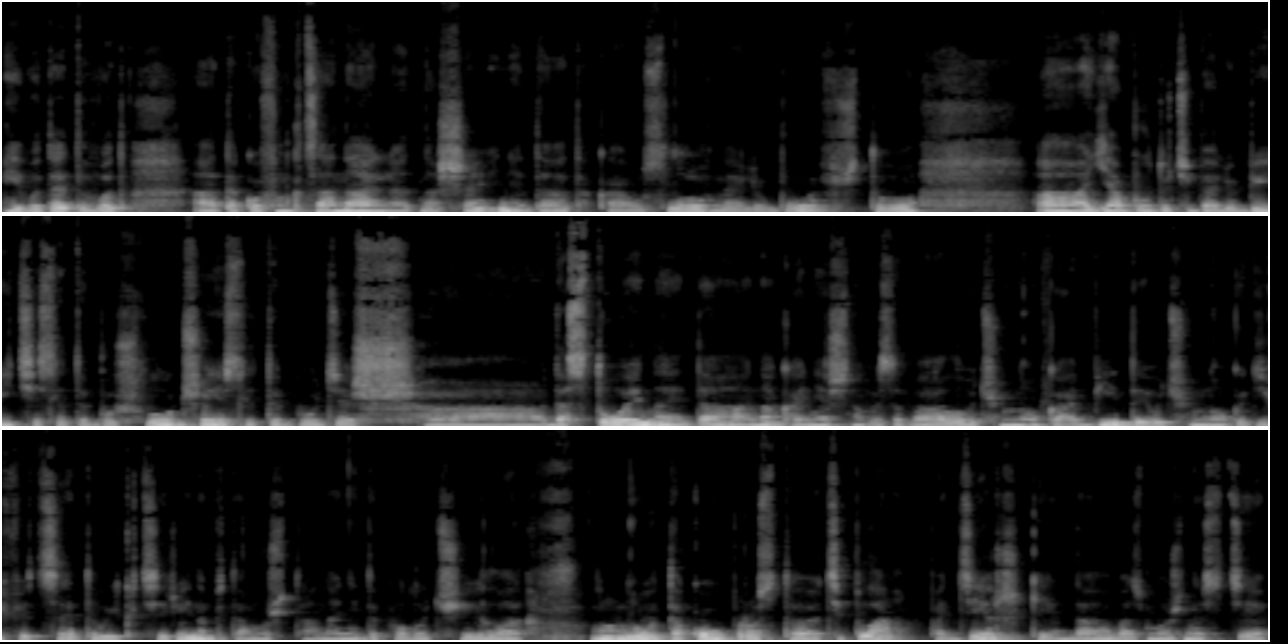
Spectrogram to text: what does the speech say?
И вот это вот а, такое функциональное отношение, да, такая условная любовь, что я буду тебя любить, если ты будешь лучше, если ты будешь а, достойной, да, она, конечно, вызывала очень много обиды и очень много дефицита у Екатерины, потому что она недополучила ну, вот такого просто тепла, поддержки, да, возможности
